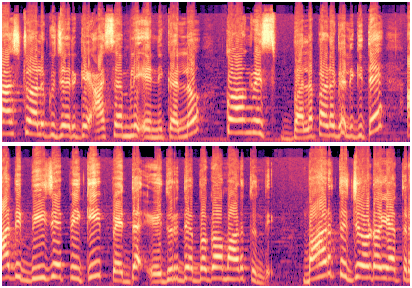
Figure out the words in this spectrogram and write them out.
రాష్ట్రాలకు జరిగే అసెంబ్లీ ఎన్నికల్లో కాంగ్రెస్ బలపడగలిగితే అది బీజేపీకి పెద్ద ఎదురుదెబ్బగా మారుతుంది. భారత్ జోడో యాత్ర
